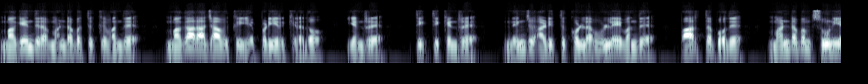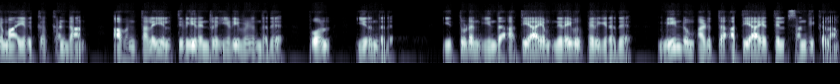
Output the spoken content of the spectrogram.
மகேந்திர மண்டபத்துக்கு வந்து மகாராஜாவுக்கு எப்படி இருக்கிறதோ? என்று திக்திக்கென்று நெஞ்சு அடித்து கொள்ள உள்ளே வந்து பார்த்தபோது மண்டபம் சூனியமாயிருக்க கண்டான். அவன் தலையில் திடீரென்று இடி விழுந்தது போல் இருந்தது. இத்துடன் இந்த அத்தியாயம் நிறைவு பெறுகிறது. மீண்டும் அடுத்த அத்தியாயத்தில் சந்திக்கலாம்.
